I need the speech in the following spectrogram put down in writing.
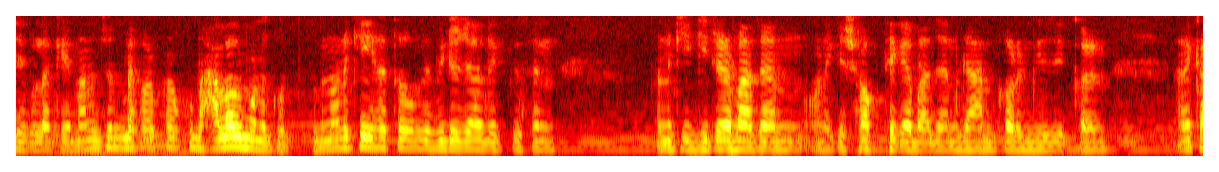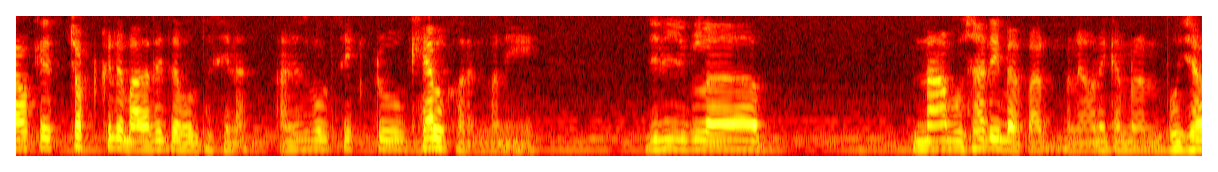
সেগুলোকে মানুষজন ব্যবহার করা খুব হালাল মনে করতেছে। মানে অনেকেই হয়তো আমাদের ভিডিও যারা দেখতেছেন, অনেকে গিটার বাজান, অনেকে শখ থেকে বাজান, গান করেন মিউজিক করেন। আমি কাউকে চট করে বাজা দিতে বলতেছি না। আমি বলছি একটু খেয়াল করেন মানে জিনিসগুলা না বোঝারই ব্যাপার। মানে অনেকে আমরা বুঝা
